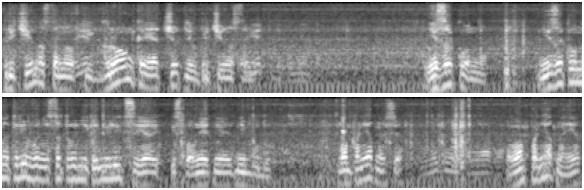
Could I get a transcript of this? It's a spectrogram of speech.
Причину остановки. Громко и отчетливо причину остановки. Проверьте. Незаконно. Незаконное требование сотрудника милиции я исполнять не, не буду. Вам понятно все? Нет, не понятно. Вам понятно, нет?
